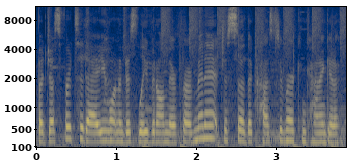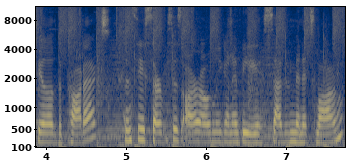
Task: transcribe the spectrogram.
but just for today, you wanna just leave it on there for a minute, just so the customer can kind of get a feel of the product. Since these services are only gonna be seven minutes long,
